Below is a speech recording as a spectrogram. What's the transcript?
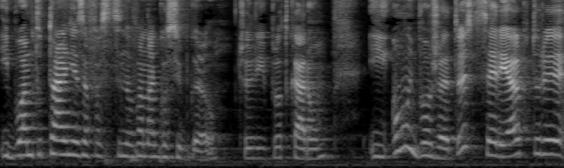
i byłam totalnie zafascynowana Gossip Girl, czyli plotkarą. I o mój Boże, to jest serial, który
